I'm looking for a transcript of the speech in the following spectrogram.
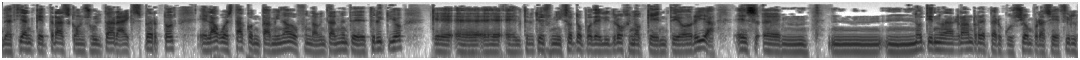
decían que tras consultar a expertos, el agua está contaminado fundamentalmente de tritio, que el tritio es un isótopo del hidrógeno que en teoría es eh, mm, no tiene una gran repercusión, por así decirlo,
